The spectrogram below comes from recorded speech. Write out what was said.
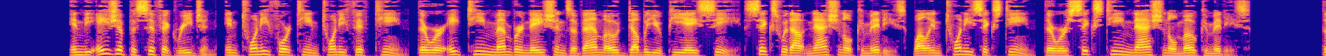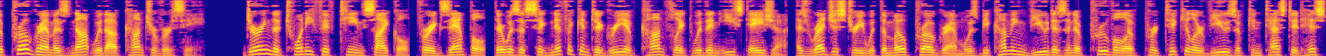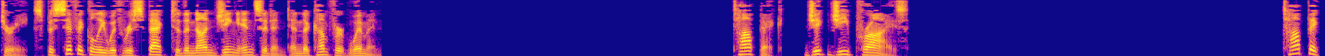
In the Asia-Pacific region, in 2014-2015, there were 18 member nations of MOWCAP 6 without national committees, while in 2016, there were 16 national MO committees. The program is not without controversy. During the 2015 cycle, for example, there was a significant degree of conflict within East Asia, as registry with the MO program was becoming viewed as an approval of particular views of contested history, specifically with respect to the Nanjing incident and the Comfort women. Jikji Prize Topic.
